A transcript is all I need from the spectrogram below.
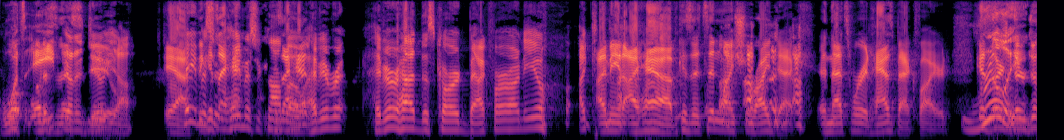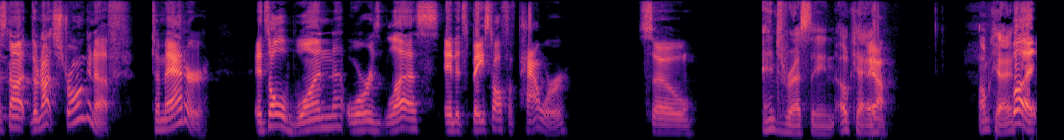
What's what, eight gonna do? do? Yeah. Yeah, hey, Mr. hey, Mr. Combo, had, have you ever have you ever had this card backfire on you? I, I mean, I have because it's in my Shirai deck, and that's where it has backfired. Really, they're, they're, just not they're not strong enough to matter. It's all one or less, and it's based off of power. So Interesting. Okay. Yeah. Okay. But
